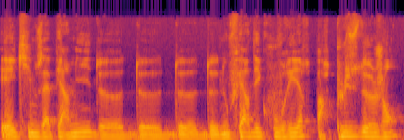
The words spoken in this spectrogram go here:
et qui nous a permis de, de, nous faire découvrir par plus de gens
